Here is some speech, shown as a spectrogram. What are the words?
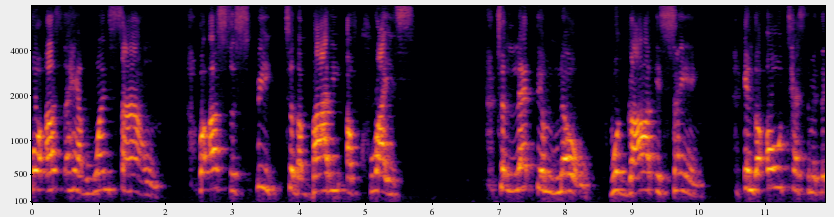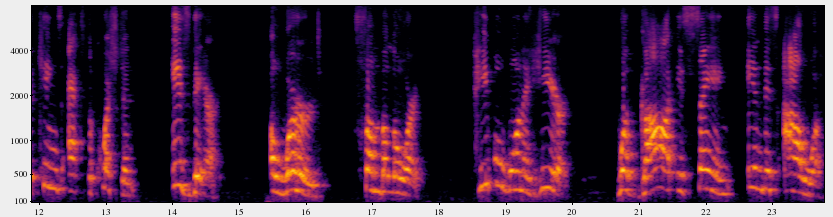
for us to have one sound, for us to speak to the body of Christ, to let them know what God is saying. In the Old Testament, the kings asked the question Is there a word from the Lord? People want to hear what God is saying in this hour,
